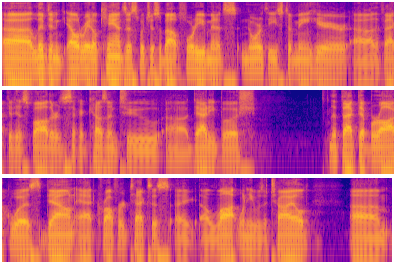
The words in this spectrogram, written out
uh, lived in El Dorado, Kansas, which is about 40 minutes northeast of me here. Uh, the fact that his father is a second cousin to uh, Daddy Bush. The fact that Barack was down at Crawford, Texas, a, a lot when he was a child. Um,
